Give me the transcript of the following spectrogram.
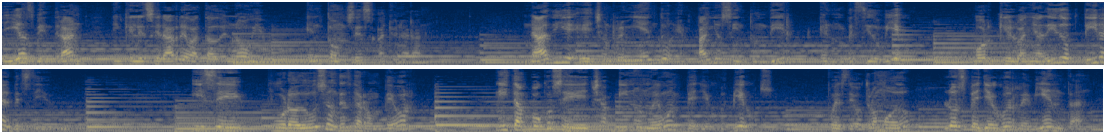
Días vendrán en que les será arrebatado el novio, entonces ayunarán. Nadie echa un remiendo en paño sin tundir en un vestido viejo, porque lo añadido tira el vestido. Y se produce un desgarrón peor. Ni tampoco se echa vino nuevo en pellejos viejos, pues de otro modo los pellejos revientan,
